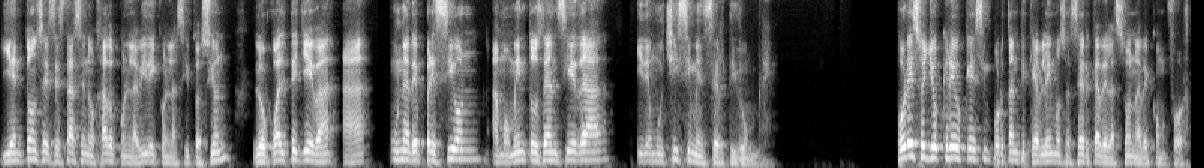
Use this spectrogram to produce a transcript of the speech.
y entonces estás enojado con la vida y con la situación, lo cual te lleva a una depresión, a momentos de ansiedad y de muchísima incertidumbre. Por eso yo creo que es importante que hablemos acerca de la zona de confort.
